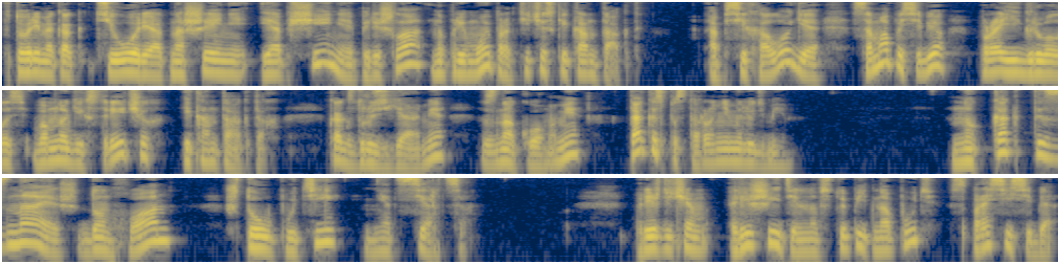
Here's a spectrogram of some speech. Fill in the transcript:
в то время как теория отношений и общения перешла на прямой практический контакт, а психология сама по себе проигрывалась во многих встречах и контактах, как с друзьями, знакомыми, так и с посторонними людьми. Но как ты знаешь, Дон Хуан, что у пути нет сердца? Прежде чем решительно вступить на путь, спроси себя,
